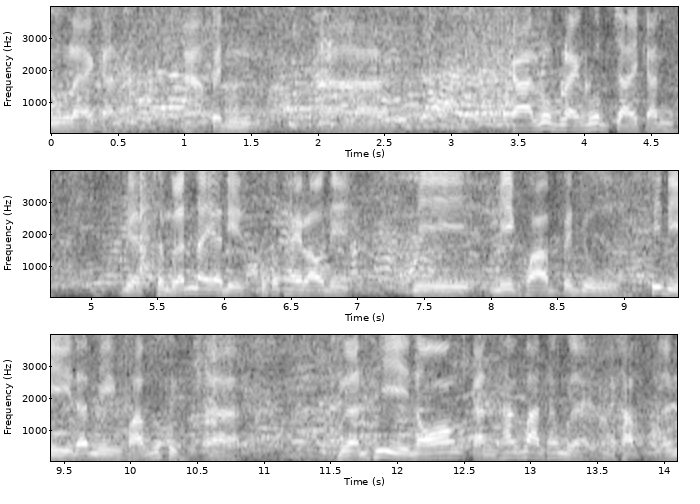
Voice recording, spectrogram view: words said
ดูแลกันนะเป็นาการร่วมแรงร่วมใจกันเปรียบเสมือนในอดีตสุโขทัยเราเนี่ย มีมีความเป็นอยู่ที่ดีและมีความรู้สึกเอ่อเหมือนพี่น้องกันทั้งบ้านทั้งเมืองนะครับ เหมือน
